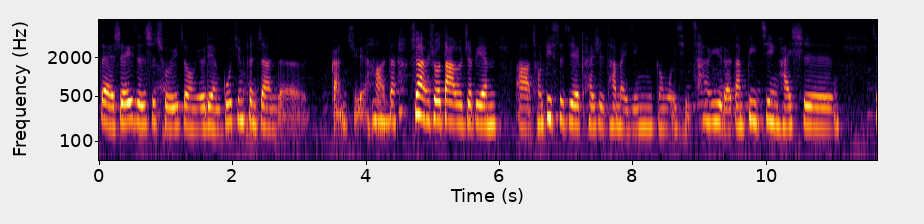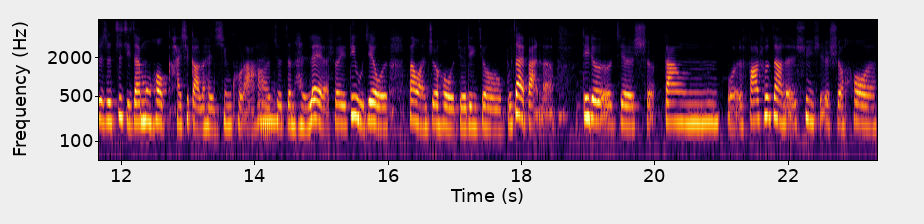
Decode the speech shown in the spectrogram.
对，所以一直是处于一种有点孤军奋战的。感觉哈，但虽然说大陆这边啊，从第四届开始，他们已经跟我一起参与了，但毕竟还是就是自己在幕后还是搞得很辛苦了哈，就真的很累了。所以第五届我办完之后，我决定就不再办了。第六届的时候，当我发出这样的讯息的时候。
